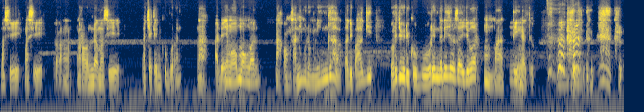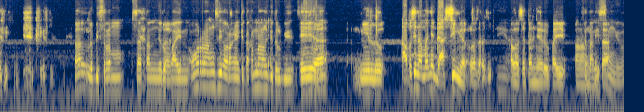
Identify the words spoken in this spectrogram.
masih masih eh, ngeronda masih ngecekin kuburan. Nah adeknya ngomong kan nah Kong Sanim udah meninggal tadi pagi. Baru juga dikuburin tadi selesai jor Hmm, mati Hmm. nggak tuh? Ah, lebih serem setan nyerupain orang sih, orang yang kita kenal gitu lebih. iya. Ngilu. Apa sih namanya? Dasim ya kalau salah sih. Iya. kalau setan nyerupai orang Setan kita. iseng gitu.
